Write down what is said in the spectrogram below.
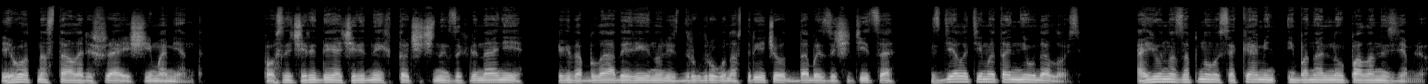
И вот настал решающий момент. После череды очередных точечных заклинаний, когда Блады ринулись друг другу навстречу, дабы защититься, сделать им это не удалось. А Юна запнулась о камень и банально упала на землю.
